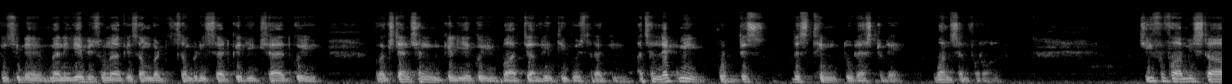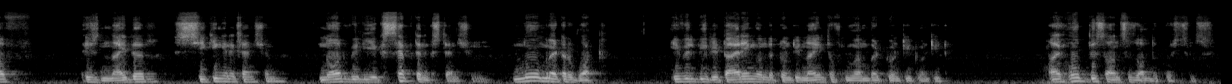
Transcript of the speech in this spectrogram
किसी ने मैंने ये भी सुना कि somebody somebody said कि जी शायद कोई एक्सटेंशन के लिए कोई बात चल रही थी कुछ तरह की अच्छा let me put this this thing to rest today once and for all chief of army staff is neither seeking an extension nor will he accept an extension no matter what he will be retiring on the 29th of november 2022 i hope this answers all the questions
